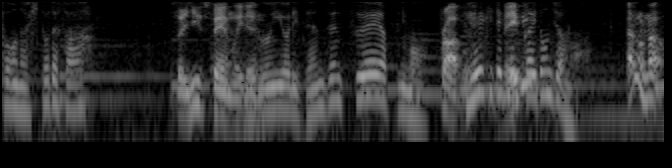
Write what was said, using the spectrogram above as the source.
砲な人でさ So he's family 自 then. 分より全然強えやつにも Probably. 平気で限 Maybe? 界挑んじゃうの I don't know.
